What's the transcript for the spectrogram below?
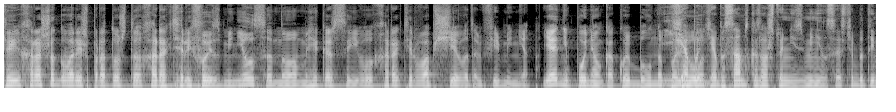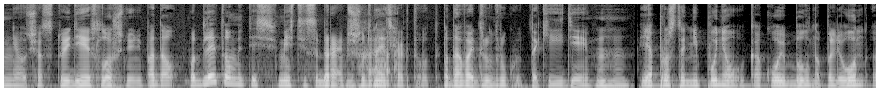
Ты хорошо говоришь про то, что характер его изменился, но мне кажется, его характер вообще в этом фильме нет. Я не понял, какой был Я Наполеон. бы, я бы сам сказал, что не изменился, если бы ты мне вот сейчас эту идею с лошадью не подал. Вот для этого мы здесь вместе собираемся, чтобы, знаете, как-то вот подавать друг другу такие идеи. Мгм. Я просто не понял, какой был Наполеон э,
